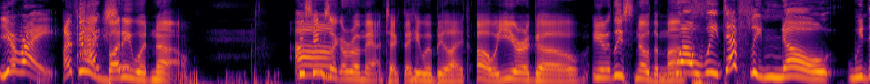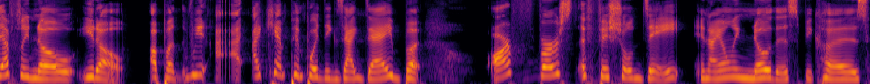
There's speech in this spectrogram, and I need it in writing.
You're right. I feel like Actually, Buddy would know. He seems uh, like a romantic that he would be like, oh, a year ago. You at least know the month. Well, we definitely know. We definitely know. You know, up on we. I, I can't pinpoint the exact day, but our first official date, and I only know this because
